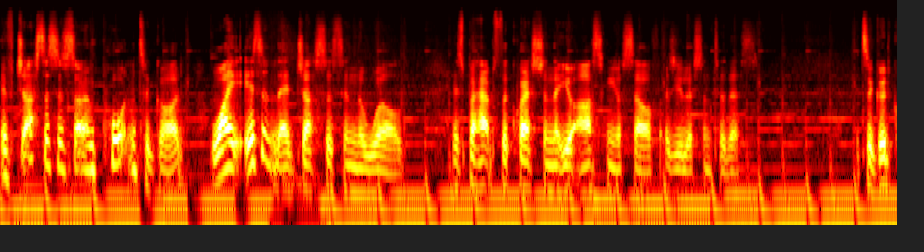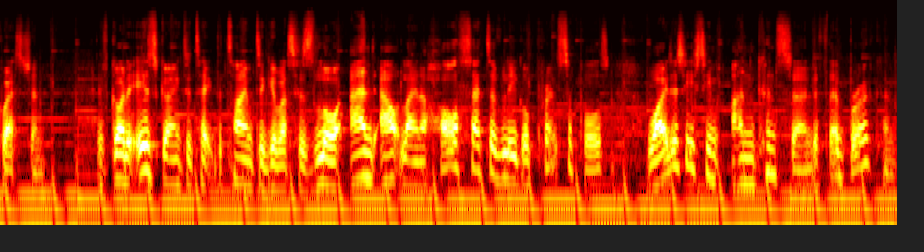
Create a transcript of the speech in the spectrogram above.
If justice is so important to God, why isn't there justice in the world? Is perhaps the question that you're asking yourself as you listen to this. It's a good question. If God is going to take the time to give us His law and outline a whole set of legal principles, why does He seem unconcerned if they're broken?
